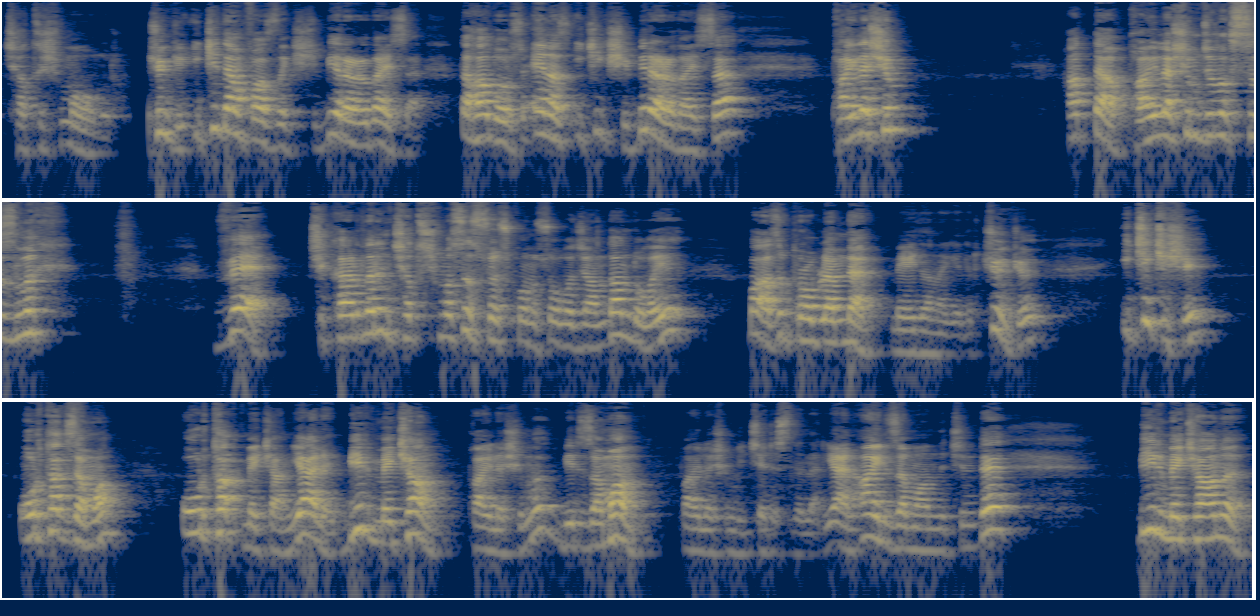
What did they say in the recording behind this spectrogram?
çatışma olur. Çünkü ikiden fazla kişi bir aradaysa, daha doğrusu en az iki kişi bir aradaysa paylaşım, hatta paylaşımcılıksızlık ve çıkarların çatışması söz konusu olacağından dolayı bazı problemler meydana gelir. Çünkü iki kişi ortak zaman, ortak mekan yani bir mekan paylaşımı, bir zaman paylaşımı içerisindeler. Yani aynı zamanın içinde bir mekanı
